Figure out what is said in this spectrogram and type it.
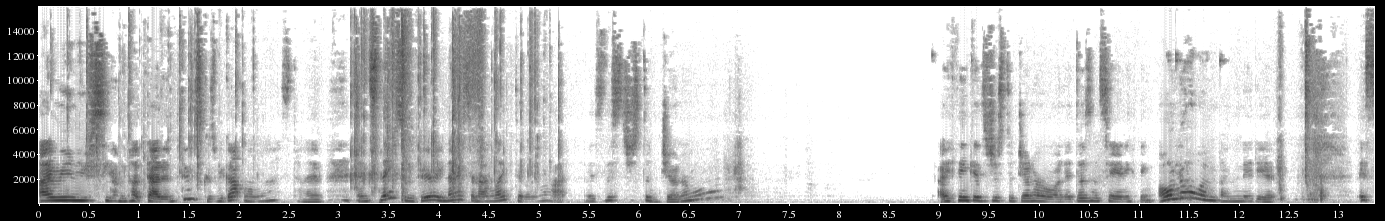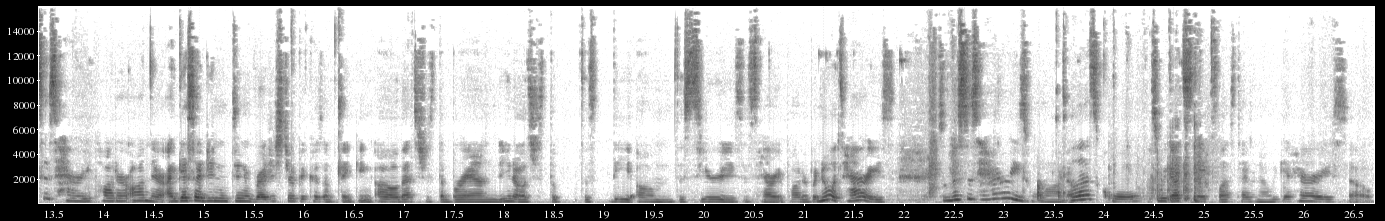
I mean, you see, I'm not that enthused because we got one last time. And Snape's was very nice and I liked it a lot. Is this just a general one? I think it's just a general one. It doesn't say anything. Oh no, I'm, I'm an idiot it says Harry Potter on there. I guess I didn't didn't register because I'm thinking, oh, that's just the brand. You know, it's just the the, the um the series is Harry Potter, but no, it's Harry's. So this is Harry's wand. Oh, that's cool. So we got Snape's last time. Now we get Harry's. So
